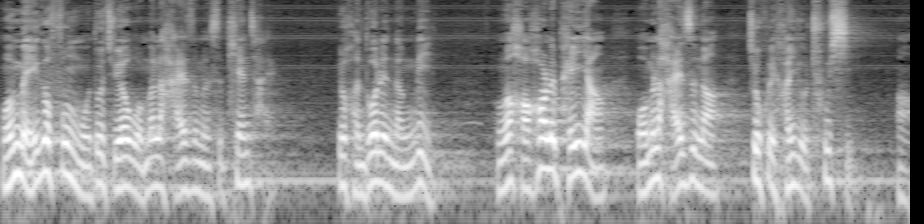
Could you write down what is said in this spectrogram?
我们每一个父母都觉得我们的孩子们是天才，有很多的能力。我们好好的培养我们的孩子呢，就会很有出息啊，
